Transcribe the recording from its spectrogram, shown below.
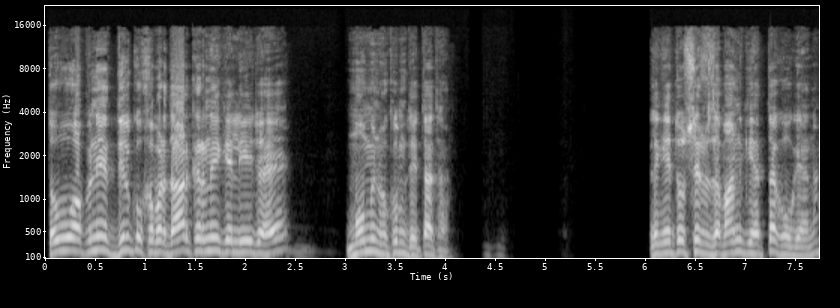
تو وہ اپنے دل کو خبردار کرنے کے لیے جو ہے مومن حکم دیتا تھا۔ لیکن یہ تو صرف زبان کی حد تک ہو گیا نا۔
